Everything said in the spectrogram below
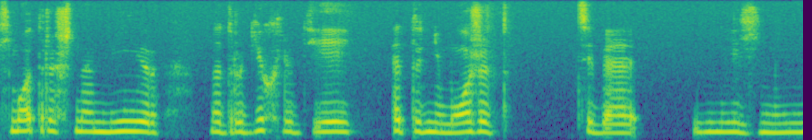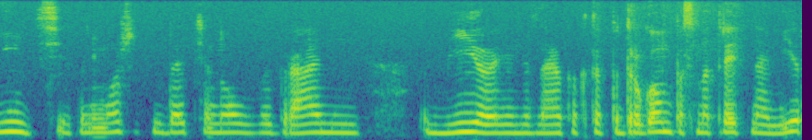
смотришь на мир, на других людей, это не может тебя не изменить, это не может не дать тебе новые грани мира, я не знаю, как-то по-другому посмотреть на мир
